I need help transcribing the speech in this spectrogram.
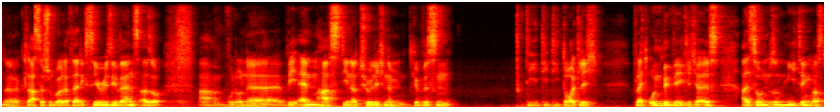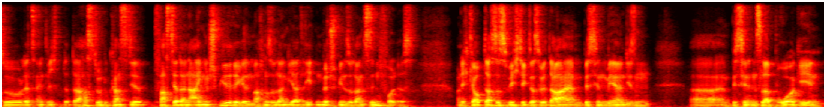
ne, klassischen World Athletic Series Events, also äh, wo du eine WM hast, die natürlich einem gewissen, die, die, die deutlich vielleicht unbeweglicher ist als so ein, so ein Meeting, was du letztendlich, da hast du, du kannst dir fast ja deine eigenen Spielregeln machen, solange die Athleten mitspielen, solange es sinnvoll ist. Und ich glaube, das ist wichtig, dass wir da ein bisschen mehr in diesen, äh, ein bisschen ins Labor gehen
